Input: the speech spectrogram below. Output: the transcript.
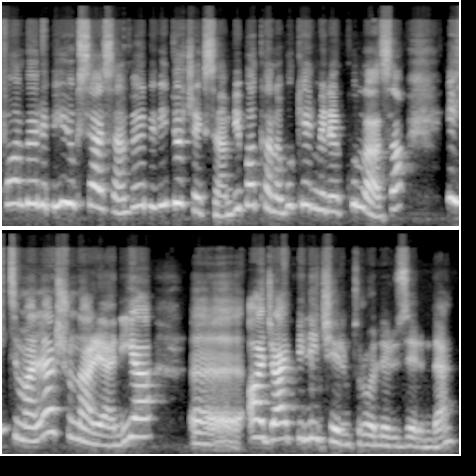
falan böyle bir yükselsen böyle bir video çeksen bir bakana bu kelimeleri kullansam ihtimaller şunlar yani ya e, acayip bir yerim troller üzerinden.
